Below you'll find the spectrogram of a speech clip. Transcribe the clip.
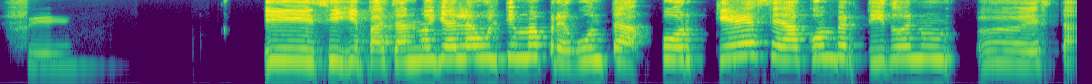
Sí. Y sigue pasando ya la última pregunta. ¿Por qué se ha convertido en un, esta,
